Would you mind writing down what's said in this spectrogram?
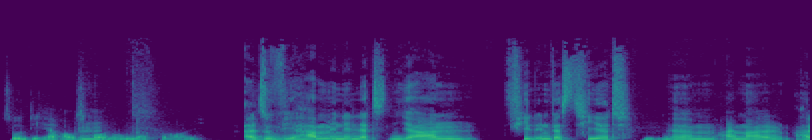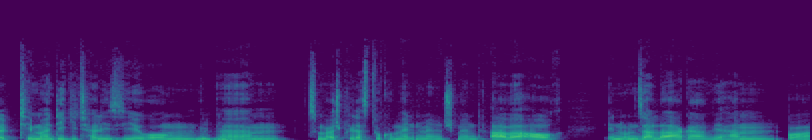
so die Herausforderungen mhm. da für euch? Also wir haben in den letzten Jahren viel investiert. Mhm. Ähm, einmal halt Thema Digitalisierung, mhm. ähm, zum Beispiel das Dokumentenmanagement, aber auch in unser Lager. Wir haben vor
